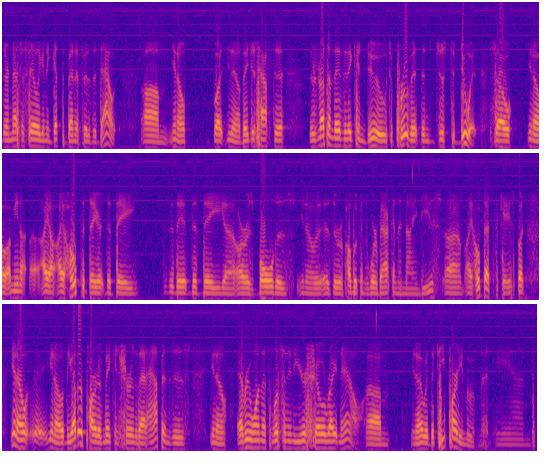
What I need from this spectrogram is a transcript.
they're necessarily going to get the benefit of the doubt. Um, you know, but you know, they just have to. There's nothing that they can do to prove it than just to do it. So you know, I mean, I I hope that they are that they that they that they uh, are as bold as you know as the Republicans were back in the '90s. Um, I hope that's the case, but you know, uh, you know, the other part of making sure that that happens is you know everyone that's listening to your show right now. Um, you know, with the Tea Party movement and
